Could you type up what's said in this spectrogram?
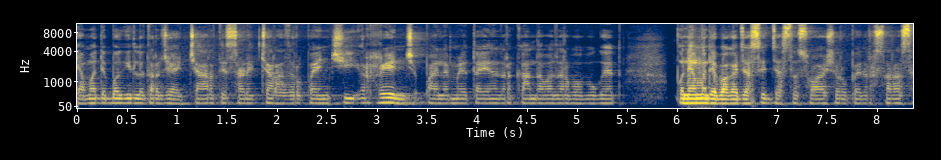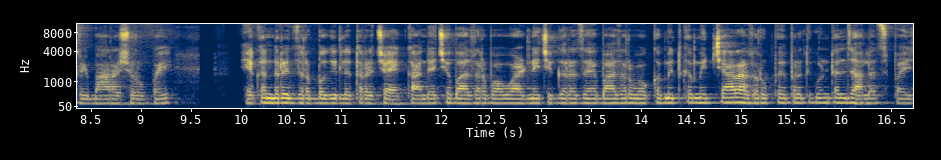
यामध्ये बघितलं तर जे आहे चार ते साडेचार हजार रुपयांची रेंज पाहायला मिळत आहे. यानंतर कांदा बाजारभाव बघूयात. पुण्यामध्ये बघा जास्तीत जास्त सोळाशे रुपये तर सरासरी बाराशे रुपये. एकंदरीत जर बघितलं तर जे आहे कांद्याचे बाजारभाव वाढण्याची गरज आहे. बाजारभाव कमीत कमी चार हजार रुपये प्रति क्विंटल झालंच पाहिजे.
